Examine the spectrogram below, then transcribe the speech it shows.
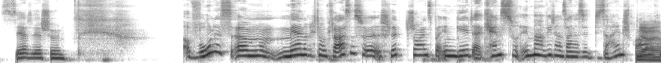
Sehr, sehr schön. Obwohl es ähm, mehr in Richtung klassische Slipjoints bei ihm geht, erkennst du immer wieder seine Designsprache. Ja,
